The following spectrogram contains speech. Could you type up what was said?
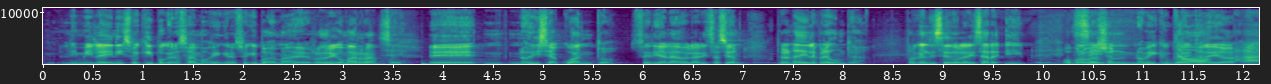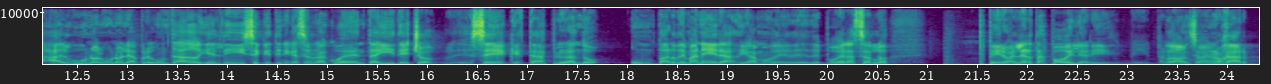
Ni Milei ni su equipo, que no sabemos bien quién es su equipo, además de Rodrigo Marra, Sí. eh, no dice a cuánto sería la dolarización, pero nadie le pregunta. Porque él dice dolarizar y, o por lo menos Sí. yo no vi que un periodista No, le diga, a, ah, alguno, alguno le ha preguntado y él dice que tiene que hacer una cuenta y de hecho eh, sé que está explorando un par de maneras, digamos, de, de- de poder hacerlo. Pero alerta spoiler y, y perdón, se van a enojar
